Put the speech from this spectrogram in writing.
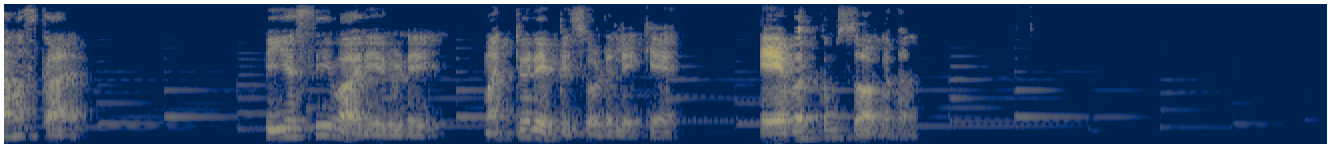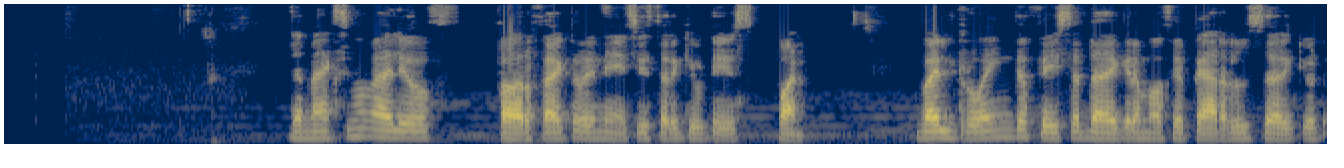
നമസ്കാരം. പി എസ് സി വാര്യരുടെ മറ്റൊരു എപ്പിസോഡിലേക്ക് ഏവർക്കും സ്വാഗതം. The maximum value of power factor in A C circuit is one while drawing the phasor diagram of a parallel circuit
